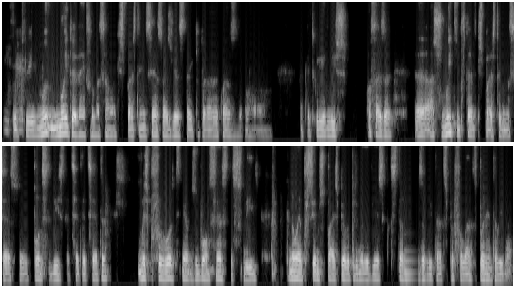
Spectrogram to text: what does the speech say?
Isso porque é muita da informação a que os pais têm acesso às vezes está equiparada quase à categoria de lixo. Ou seja, uh, acho muito importante que os pais tenham acesso a pontos de vista, etc, etc. Mas, por favor, tenhamos o bom senso de assumir que não é por sermos pais pela primeira vez que estamos habilitados para falar de parentalidade.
